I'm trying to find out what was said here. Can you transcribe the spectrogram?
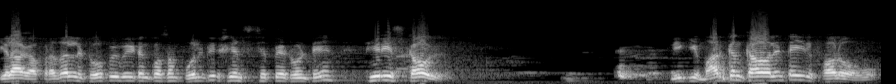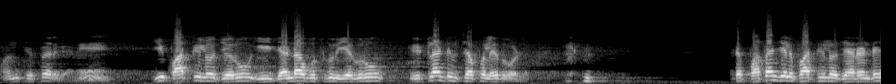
ఇలాగా ప్రజల్ని టోపీ వేయటం కోసం పొలిటీషియన్స్ చెప్పేటువంటి థీరీస్ కావు. నీకు ఈ మార్గం కావాలంటే ఇది ఫాలో అవ్వు అని చెప్పారు కానీ ఈ పార్టీలో జరు ఈ జెండా పుచ్చుకుని ఎగురు ఇట్లాంటివి చెప్పలేదు వాళ్ళు. అంటే పతంజలి పార్టీలో చేరండి.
